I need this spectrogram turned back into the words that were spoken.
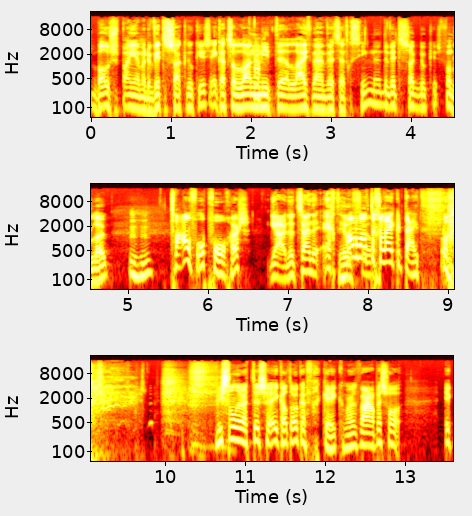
boze Spanje met de witte zakdoekjes. Ik had ze lang Ja. niet eh, live bij een wedstrijd gezien, eh, de witte zakdoekjes. Vond het leuk. Mhm. Twaalf opvolgers. Ja, dat zijn er echt heel Allemaal veel. tegelijkertijd. Wie stonden daartussen? Ik had ook even gekeken, maar het waren best wel... Ik,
